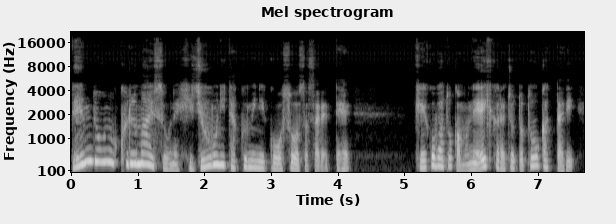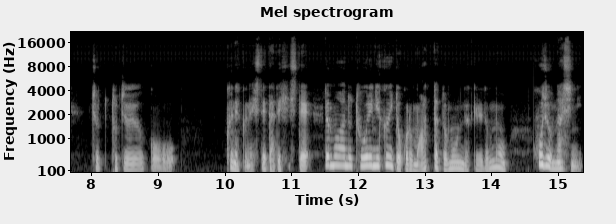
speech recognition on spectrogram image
電動の車椅子をね、非常に巧みにこう操作されて、稽古場とかもね、駅からちょっと遠かったり、ちょっと途中こう、くねくねしてたりして、とてもあの通りにくいところもあったと思うんだけれども、補助なしに、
